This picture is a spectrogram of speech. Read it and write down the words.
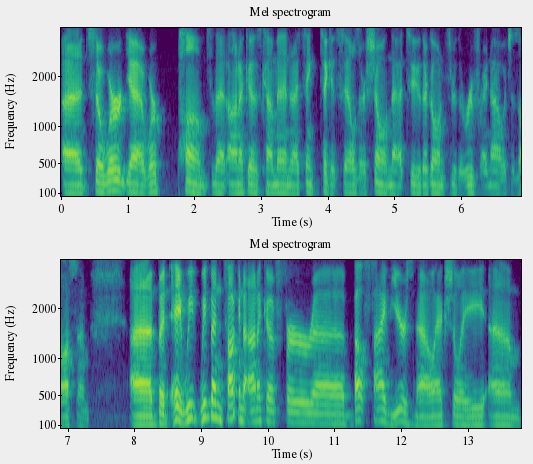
uh, so we're yeah we're pumped that Annika has come in, and I think ticket sales are showing that too. They're going through the roof right now, which is awesome. Uh, but hey, we've we've been talking to Annika for uh, about five years now, actually, um,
